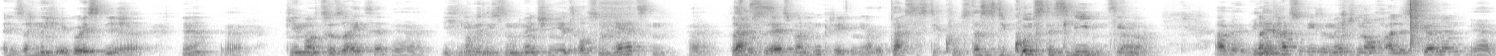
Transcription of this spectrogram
ey, sei nicht egoistisch. Ja. ja? ja geh mal zur Seite. Ja, ich liebe diesen so. Menschen jetzt aus dem Herzen. Ja, das, das musst du erstmal hinkriegen, ja. Aber das ist die Kunst. Das ist die Kunst des Liebens. Genau. Aber dann kannst du diesen Menschen auch alles gönnen. Ja.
